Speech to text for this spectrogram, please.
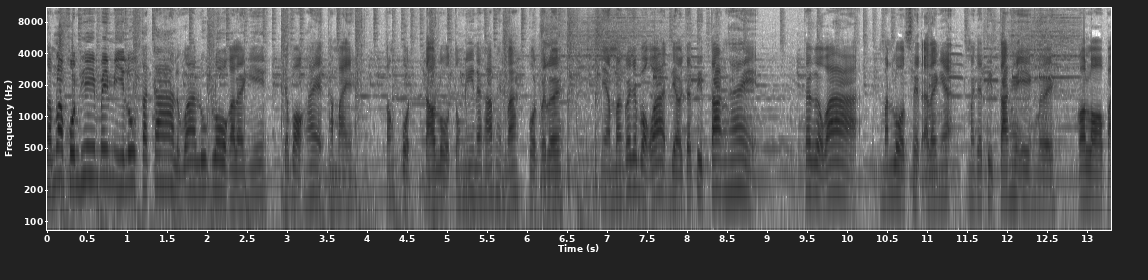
สสำหรับคนที่ไม่มีรูปตะกร้าหรือว่ารูปโลกอะไรอย่างนี้ จะบอกให้ทำไมต้องกดดาวน์โหลดตรงนี้นะครับ เห็นปะกดไปเลย เนี่ยมันก็จะบอกว่าเดี๋ยวจะติดตั้งให้ ถ้าเกิดว่ามันโหลดเสร็จอะไรเงี้ย มันจะติดตั้งให้เองเลย ก็รอไป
